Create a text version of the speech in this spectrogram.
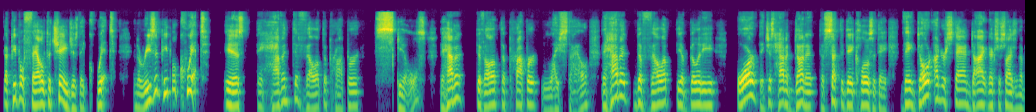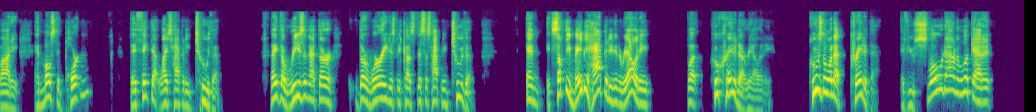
that people fail to change is they quit. And the reason people quit is they haven't developed the proper skills. They haven't developed the proper lifestyle. They haven't developed the ability or they just haven't done it to set the day, close the day. They don't understand diet and exercise in the body. And most important, they think that life's happening to them. I think the reason that they're they're worried is because this is happening to them. And it's something maybe happening in reality, but who created that reality? Who's the one that created that? If you slow down and look at it,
